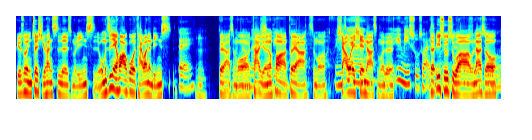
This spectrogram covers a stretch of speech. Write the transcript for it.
比如说你最喜欢吃的什么零食。我们之前画过台湾的零食，对，嗯，对啊，什么他有人画，对啊，什么虾味鲜啊什么的，玉米叔叔，对，玉叔叔啊，我那时候，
